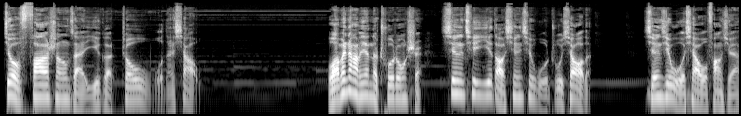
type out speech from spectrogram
就发生在一个周五的下午。我们那边的初中是星期一到星期五住校的，星期五下午放学，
